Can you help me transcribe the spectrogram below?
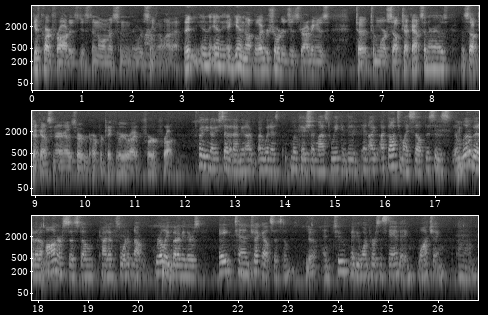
gift card fraud is just enormous, and we're Wow. seeing a lot of that. That- And, and again, the labor shortage is driving us to, to more self checkout scenarios. The self checkout scenarios are, are particularly ripe for fraud. Well, you know, you said that, I mean, I, I went to a location last week and did, and I, I thought to myself, this is a little bit of an honor system, kind of, sort of, not really, but I mean, there's eight, ten checkout systems, Yeah. and two, maybe one person standing, watching. Um,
